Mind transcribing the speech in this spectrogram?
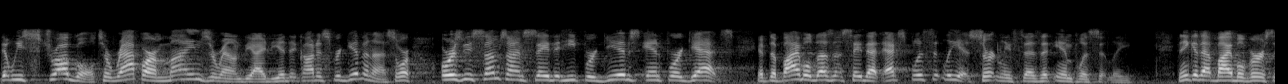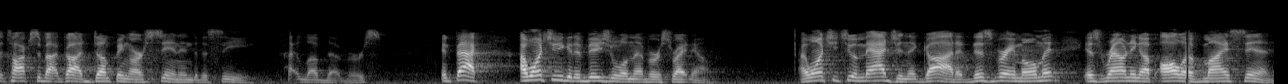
that we struggle to wrap our minds around the idea that God has forgiven us. Or, or as we sometimes say, that He forgives and forgets. If the Bible doesn't say that explicitly, it certainly says it implicitly. Think of that Bible verse that talks about God dumping our sin into the sea. I love that verse. In fact, I want you to get a visual in that verse right now. I want you to imagine that God, at this very moment, is rounding up all of my sin.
